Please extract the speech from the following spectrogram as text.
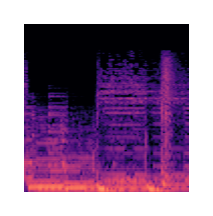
thank you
